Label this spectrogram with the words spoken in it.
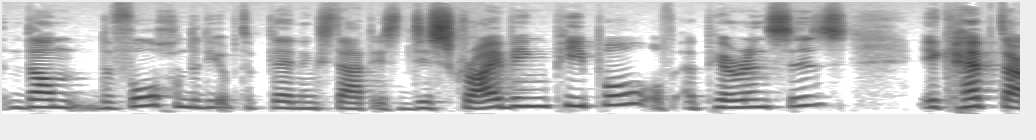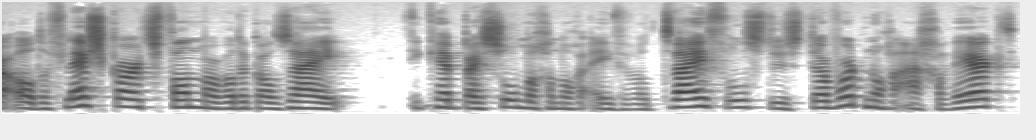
dan de volgende die op de planning staat is Describing People of Appearances. Ik heb daar al de flashcards van, maar wat ik al zei, ik heb bij sommigen nog even wat twijfels. Dus daar wordt nog aan gewerkt.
